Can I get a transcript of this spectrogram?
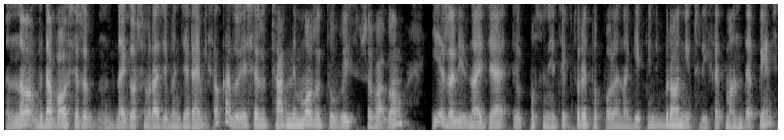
no wydawało się, że w najgorszym razie będzie remis. Okazuje się, że czarny może tu wyjść z przewagą, jeżeli znajdzie y, posunięcie, które to pole na g5 broni, czyli hetman d5.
